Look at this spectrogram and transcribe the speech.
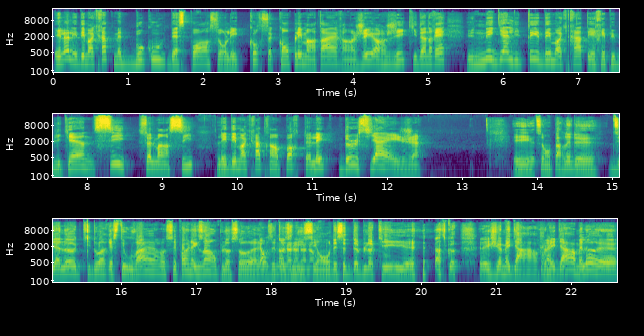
Et là, les démocrates mettent beaucoup d'espoir sur les courses complémentaires en Géorgie qui donneraient une égalité démocrate et républicaine si, seulement si, les démocrates remportent les deux sièges. Et tu sais, on parlait de dialogue qui doit rester ouvert. C'est pas un exemple, là, ça, euh, Non, aux États-Unis, si on décide de bloquer. euh, en tout cas, je m'égare, je m'égare. mais là, euh,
